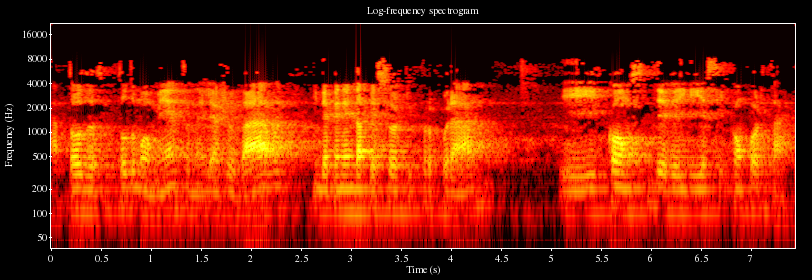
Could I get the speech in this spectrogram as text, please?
a todo, todo momento, né? ele ajudava, independente da pessoa que procurava, e como deveria se comportar.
